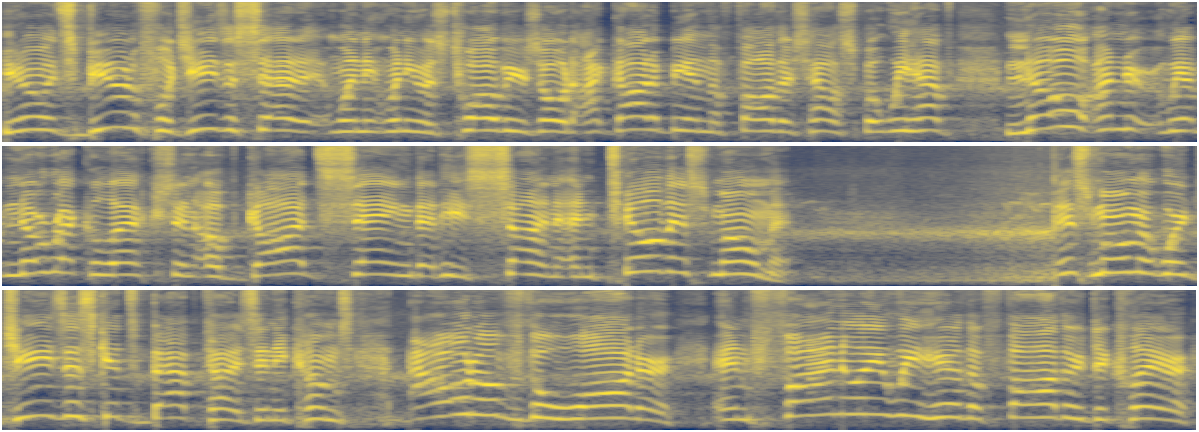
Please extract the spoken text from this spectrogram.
You know, it's beautiful. Jesus said when he, when he was 12 years old, I got to be in the Father's house. But we have no under we have no recollection of God saying that he's son until this moment. This moment where Jesus gets baptized and he comes out of the water, and finally we hear the Father declare,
